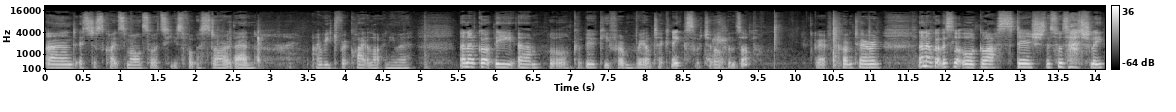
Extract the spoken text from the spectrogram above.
and it's just quite small so it's useful to store it then. I reach for it quite a lot anyway. Then I've got the um, little kabuki from Real Techniques which it opens up great for contouring. Then I've got this little glass dish. This was actually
